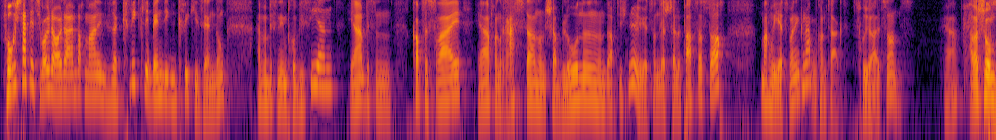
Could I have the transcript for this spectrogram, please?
Furcht hattest. Ich wollte heute einfach mal in dieser quicklebendigen Quickie-Sendung einfach ein bisschen improvisieren. Ja, ein bisschen Kopf ist frei, ja, von Rastern und Schablonen. Und dachte ich, nö, jetzt an der Stelle passt das doch. Machen wir jetzt mal den Knappenkontakt. Früher als sonst. Ja, aber schon,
